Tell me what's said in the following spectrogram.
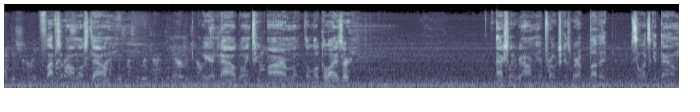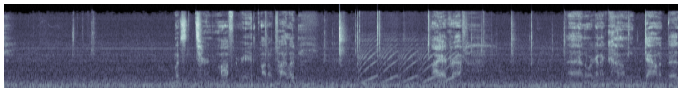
Additionally, flaps are almost down. We are now going to arm the localizer. Actually, we're going to arm the approach because we're above it. So let's get down. Let's turn off autopilot. My aircraft. And we're to come down a bit.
